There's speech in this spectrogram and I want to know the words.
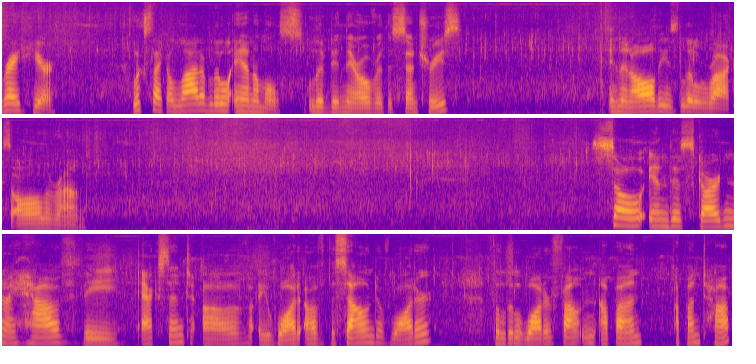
Right here. Looks like a lot of little animals lived in there over the centuries. And then all these little rocks all around. So in this garden I have the accent of a water of the sound of water, the little water fountain up on up on top.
